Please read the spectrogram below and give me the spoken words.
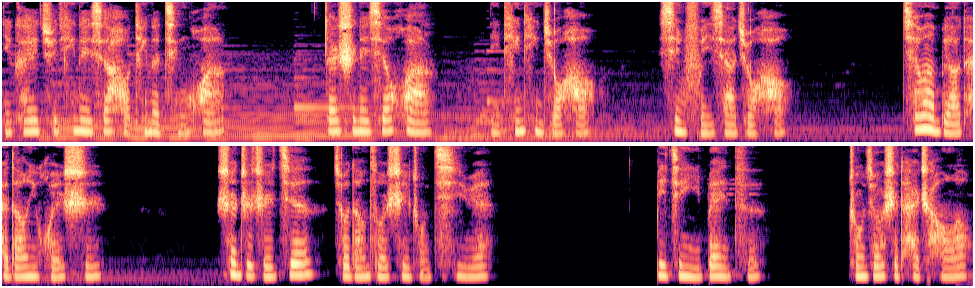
你可以去听那些好听的情话，但是那些话，你听听就好，幸福一下就好，千万不要太当一回事，甚至直接就当做是一种契约。毕竟一辈子，终究是太长了，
